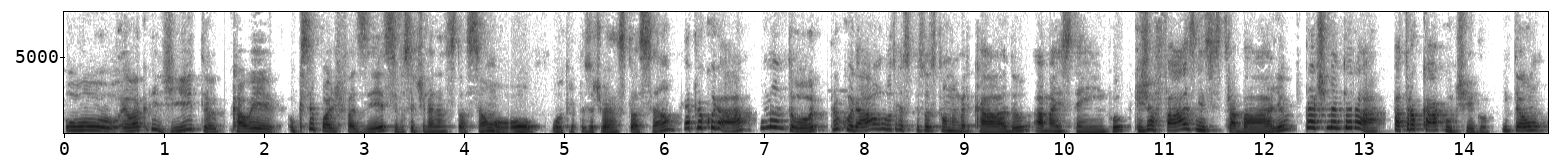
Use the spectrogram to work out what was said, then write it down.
O, eu acredito, Cauê, o que você pode fazer, se você estiver nessa situação, ou, ou outra pessoa estiver nessa situação, é procurar um mentor, procurar outras pessoas que estão no mercado há mais tempo, que já fazem esse trabalho, para te mentorar, para trocar contigo. Então,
